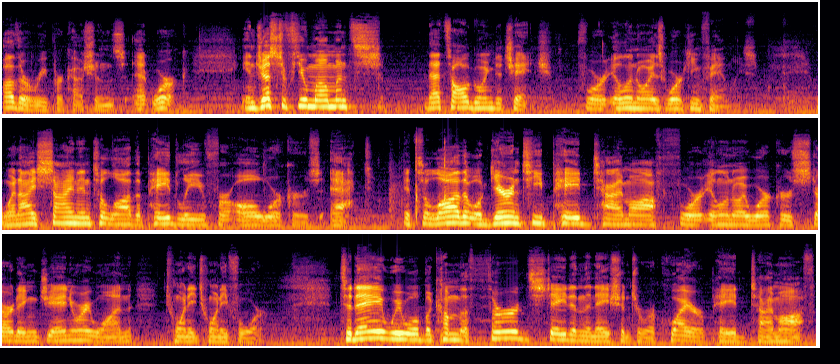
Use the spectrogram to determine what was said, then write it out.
other repercussions at work. In just a few moments, that's all going to change for Illinois' working families when I sign into law the Paid Leave for All Workers Act. It's a law that will guarantee paid time off for Illinois workers starting January 1, 2024. Today, we will become the third state in the nation to require paid time off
